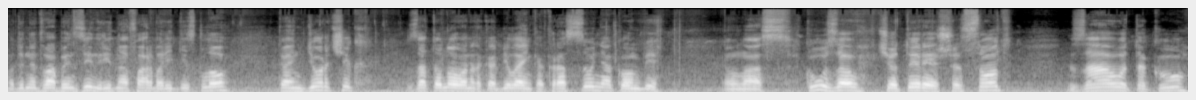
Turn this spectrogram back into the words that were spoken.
1,2 бензин, рідна фарба, рідне скло, кондьорчик, затонована така біленька красуня, комбі у нас кузов 4600 за отаку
